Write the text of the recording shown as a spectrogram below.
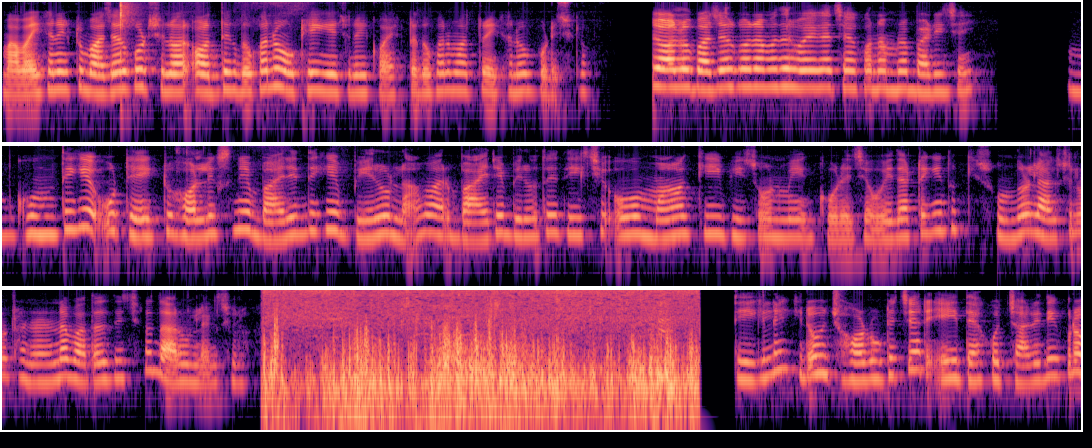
বাবা এখানে একটু বাজার করছিল, আর অর্ধেক দোকানও উঠেই গিয়েছিল এই কয়েকটা দোকান মাত্র এখানেও পড়েছিল। চলো, বাজার করা আমাদের হয়ে গেছে, এখন আমরা বাড়ি যাই। ঘুম থেকে উঠে একটু হরলিক্স নিয়ে বাইরের দিকে বেরোলাম, আর বাইরে বেরোতে দেখছি, ও মা কি ভীষণ মেঘ করেছে। ওয়েদারটা কিন্তু কি সুন্দর লাগছিল, ঠান্ডা ঠান্ডা বাতাস দিচ্ছিল, দারুণ লাগছিল। দেখলে কীরকম ঝড় উঠেছে আর এই দেখো চারিদিক পুরো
